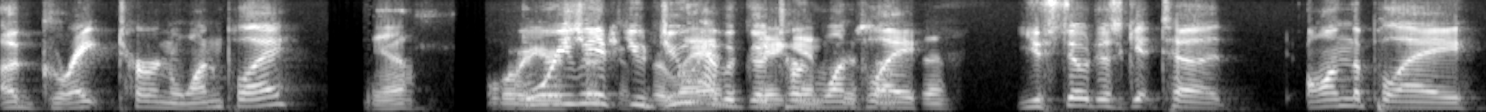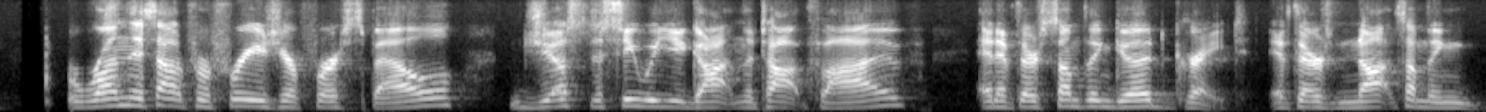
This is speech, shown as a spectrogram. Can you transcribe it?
a great turn one play, Yeah. Or you're even if you do have a good turn one play, something. you still just get to on the play run this out for free as your first spell just to see what you got in the top five. And if there's something good, great. If there's not something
